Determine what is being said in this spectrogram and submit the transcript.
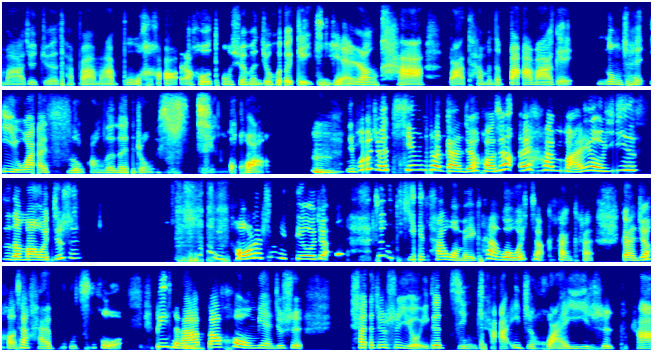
妈，就觉得他爸妈不好，然后同学们就会给钱让他把他们的爸妈给。弄成意外死亡的那种情况，嗯，你不觉听着感觉好像哎还蛮有意思的嘛？我就是你投了这一点，我觉得哎这个题材我没看过，我想看看，感觉好像还不错，并且他到后面就是他就是有一个警察一直怀疑是他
